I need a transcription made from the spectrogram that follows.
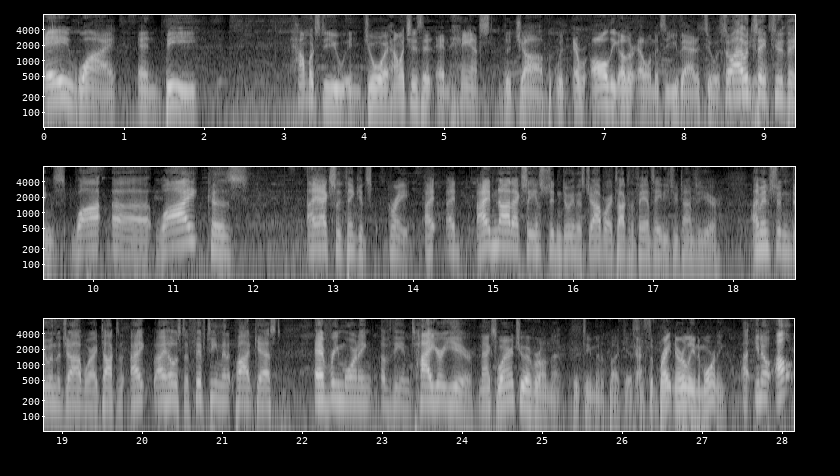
A, why, and B, how much do you enjoy? How much has it enhanced the job with ev- all the other elements that you've added to it? So I would say two things. Why? Uh, why? Because I actually think it's great. I, I I'm not actually interested in doing this job where I talk to the fans 82 times a year. I'm interested in doing the job where I talk to. I, I host a 15 minute podcast every morning of the entire year. Max, why aren't you ever on that 15 minute podcast? It's the bright and early in the morning. Uh, you know, I'll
